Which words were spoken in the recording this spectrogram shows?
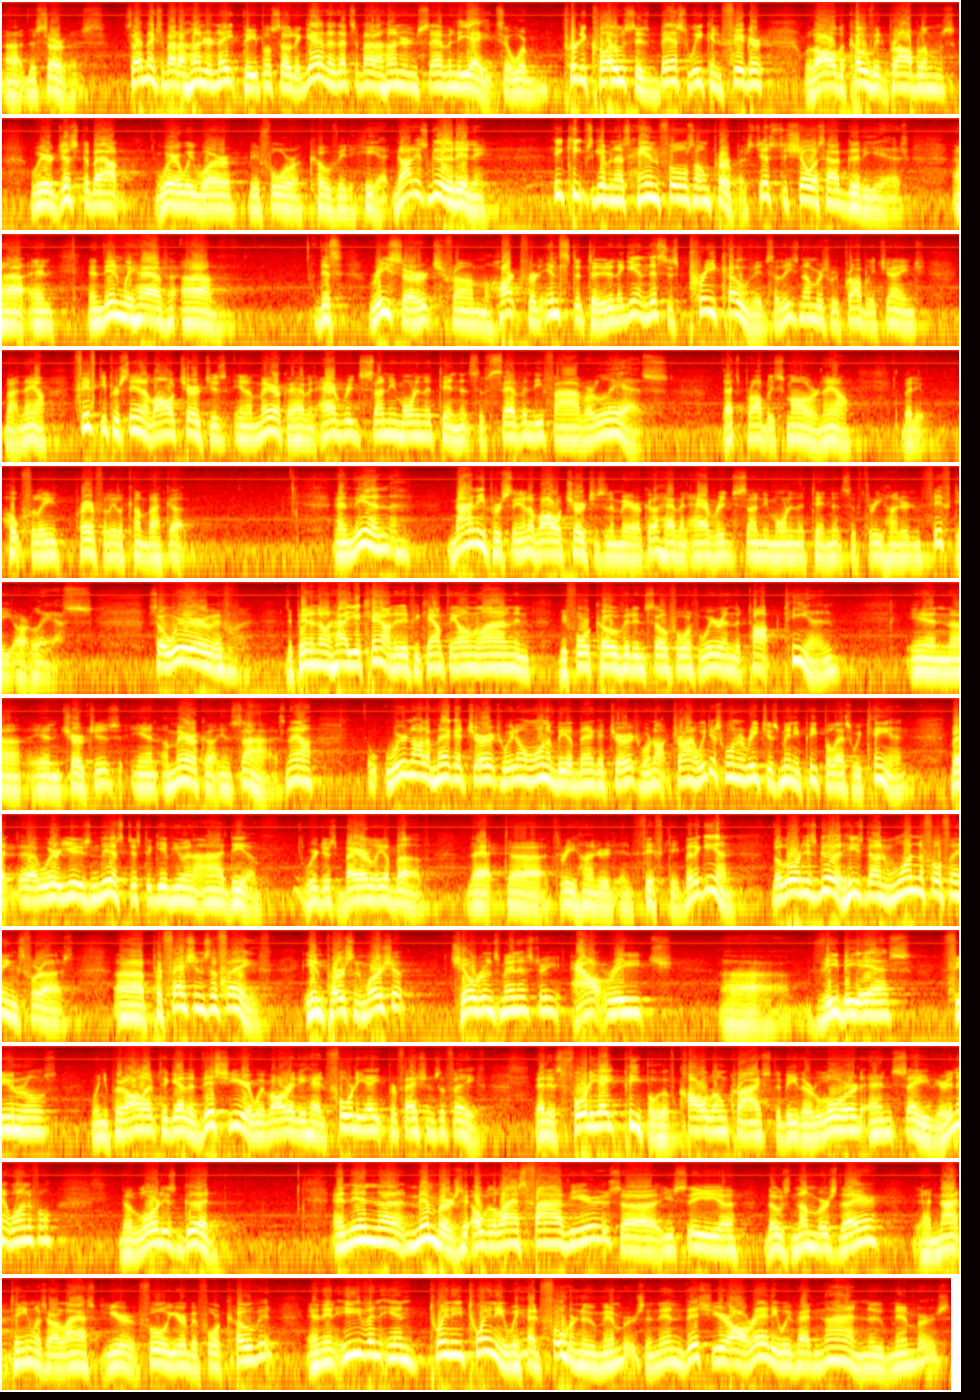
uh, the service. So that makes about 108 people. So together, that's about 178. So we're pretty close as best we can figure with all the COVID problems. We're just about where we were before COVID hit. God is good, isn't He? He keeps giving us handfuls on purpose just to show us how good He is. Uh, and, and then we have um, this research from Hartford Institute. And again, this is pre COVID, so these numbers would probably change by now. 50% of all churches in America have an average Sunday morning attendance of 75 or less. That's probably smaller now, but it, hopefully, prayerfully, it'll come back up. And then 90% of all churches in America have an average Sunday morning attendance of 350 or less. So we're, if, depending on how you count it, if you count the online and before COVID and so forth, we're in the top 10 in, uh, in churches in America in size. Now, we're not a mega church. We don't want to be a mega church. We're not trying. We just want to reach as many people as we can. But uh, we're using this just to give you an idea. We're just barely above that uh, 350. But again, the Lord is good. He's done wonderful things for us. Uh, professions of faith, in person worship, children's ministry, outreach, uh, VBS, funerals, when you put all of it together, this year we've already had 48 professions of faith. That is 48 people who have called on Christ to be their Lord and Savior. Isn't that wonderful? The Lord is good. And then uh, members, over the last five years, uh, you see uh, those numbers there. 19 was our last year, full year before COVID. And then even in 2020, we had four new members. And then this year already, we've had nine new members.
